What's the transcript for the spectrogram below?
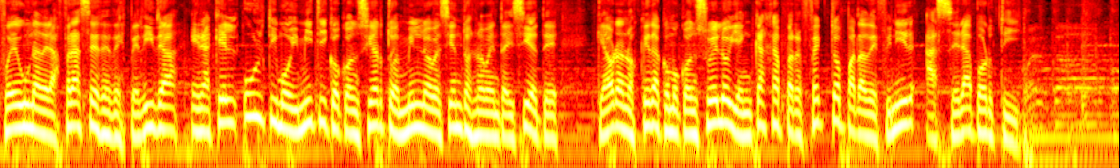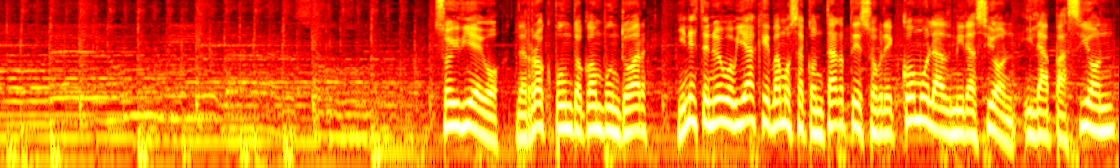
fue una de las frases de despedida en aquel último y mítico concierto en 1997 que ahora nos queda como consuelo y encaja perfecto para definir a Será por ti. Soy Diego de rock.com.ar y en este nuevo viaje vamos a contarte sobre cómo la admiración y la pasión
